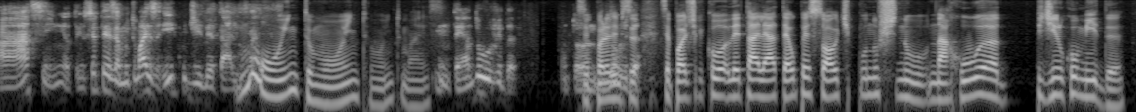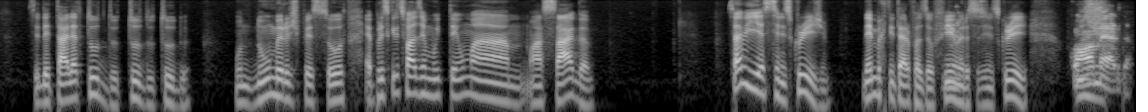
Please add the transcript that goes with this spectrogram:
Ah, sim, eu tenho certeza. É muito mais rico de detalhes. Né? Muito, né? muito, muito mais. Não tenha dúvida. Você, por exemplo, você, você pode detalhar até o pessoal, tipo, no, no, na rua pedindo comida. Você detalha tudo, tudo, tudo. O número de pessoas. É por isso que eles fazem muito. Tem uma, uma saga. Sabe Assassin's Creed? Lembra que tentaram fazer o filme hum. Assassin's Creed? Qual a merda?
